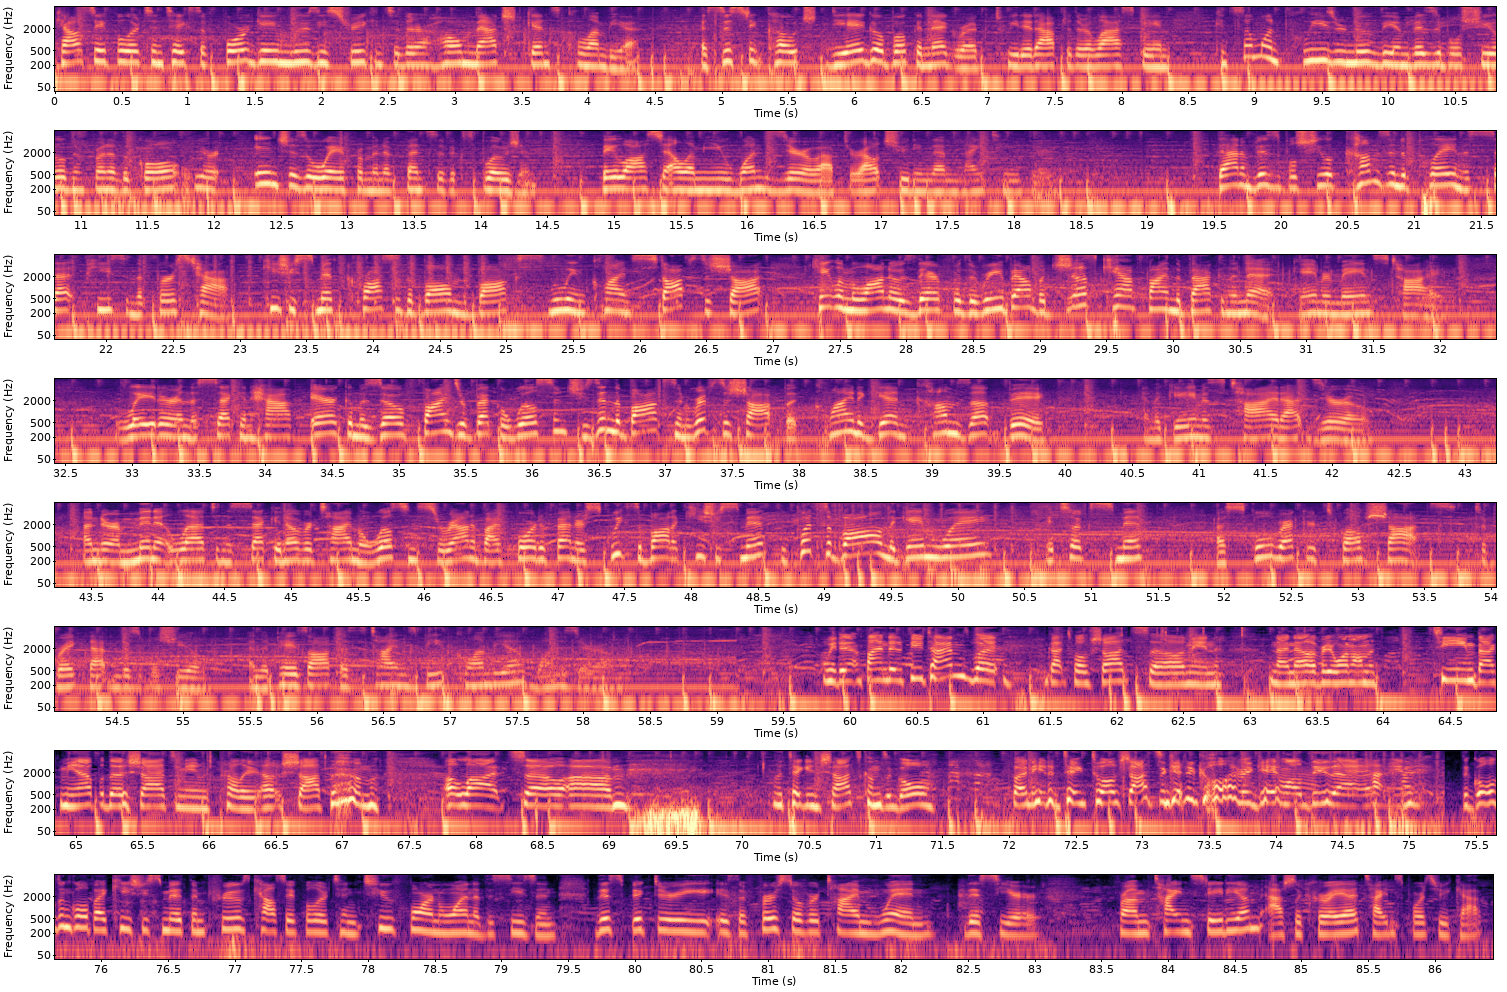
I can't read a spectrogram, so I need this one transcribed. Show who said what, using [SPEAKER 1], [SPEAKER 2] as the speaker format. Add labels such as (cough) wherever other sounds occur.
[SPEAKER 1] Cal State Fullerton takes a four-game losing streak into their home match against Columbia. Assistant coach Diego Bocanegra tweeted after their last game, can someone please remove the invisible shield in front of the goal? We are inches away from an offensive explosion. They lost to LMU 1-0 after outshooting them 19-3. That invisible shield comes into play in the set piece in the first half. Kishi Smith crosses the ball in the box. Lillian Klein stops the shot. Caitlin Milano is there for the rebound, but just can't find the back of the net. Game remains tied. Later in the second half, Erica Mazot finds Rebecca Wilson. She's in the box and rips the shot, but Klein again comes up big. And the game is tied at zero. Under a minute left in the second overtime, and Wilson, surrounded by four defenders, squeaks the ball to Kishi Smith, who puts the ball in the game away. It took Smith a school record 12 shots to break that invisible shield, and it pays off as the Titans beat Columbia 1 0.
[SPEAKER 2] We didn't find it a few times, but got 12 shots. So, I mean, and I know everyone on the team backed me up with those shots. I mean, we probably outshot (laughs) them a lot. So, um, with taking shots comes a goal if I need to take 12 shots to get a goal every game, I'll do that. I mean.
[SPEAKER 1] The golden goal by Kishi Smith improves Cal State Fullerton 2 4 and 1 of the season. This victory is the first overtime win this year. From Titan Stadium, Ashleigh Correa, Titan Sports Recap.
